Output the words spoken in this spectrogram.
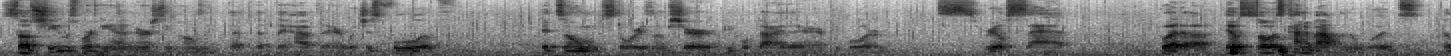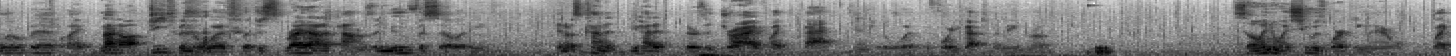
so she was working at a nursing home that, that they have there, which is full of its own stories. I'm sure people die there. People are real sad. But uh, it was so it's kind of out in the woods a little bit, like not, not? deep in the woods, but just right out of town. It was a new facility, and it was kind of you had a there was a drive like back into the woods before you got to the main road. So anyway, she was working there like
